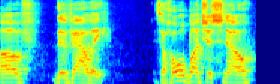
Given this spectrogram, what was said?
of the valley. It's a whole bunch of snow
